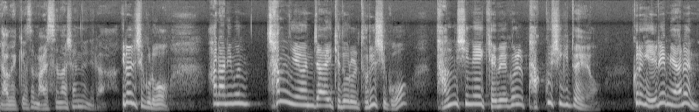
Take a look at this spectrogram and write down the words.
야외께서 말씀하셨느니라. 이런 식으로 하나님은 참 예언자의 기도를 들으시고 당신의 계획을 바꾸시기도 해요. 그러니까 예레미야는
